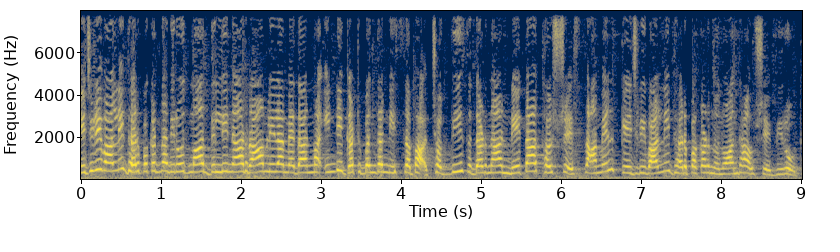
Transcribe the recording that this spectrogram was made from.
કેજરીવાલની ધરપકડના વિરોધમાં દિલ્હીના રામલીલા મેદાનમાં ઇન્ડી ગઠબંધનની સભા. છવ્વીસ દળના નેતા થશે સામેલ. કેજરીવાલની ધરપકડનો નોંધાવશે વિરોધ.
